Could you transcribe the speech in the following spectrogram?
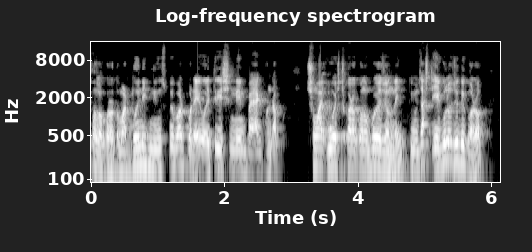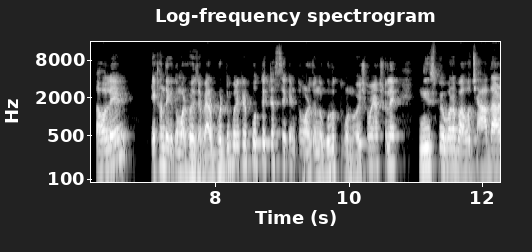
ফলো করো, তোমার দৈনিক নিউজ পেপার পড়ে ওই ত্রিশ মিনিট বা এক ঘণ্টা সময় ওয়েস্ট করার কোনো প্রয়োজন নেই। তুমি জাস্ট এগুলো যদি করো, তাহলে এখান থেকে তোমার হয়ে যাবে। আর ভর্তি পরীক্ষার প্রত্যেকটা সেকেন্ড তোমার জন্য গুরুত্বপূর্ণ। ওই সময় আসলে নিউজ পেপার বা হচ্ছে আদার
